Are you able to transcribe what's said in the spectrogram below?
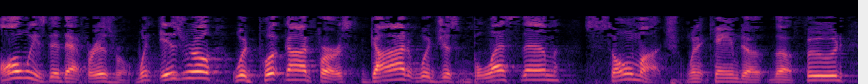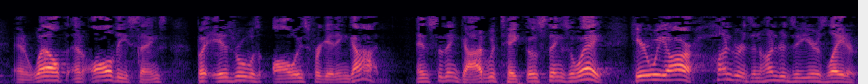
always did that for Israel. When Israel would put God first, God would just bless them so much when it came to the food and wealth and all these things. But Israel was always forgetting God. And so then God would take those things away. Here we are, hundreds and hundreds of years later.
